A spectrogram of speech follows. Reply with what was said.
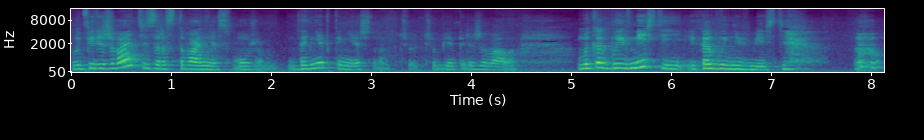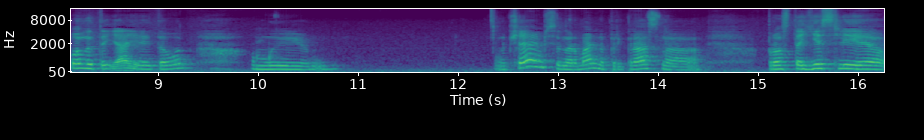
Вы переживаете за расставание с мужем? Да нет, конечно, что бы я переживала. Мы как бы и вместе, и как бы не вместе. Он это я, я это он. Мы общаемся нормально, прекрасно. Просто если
